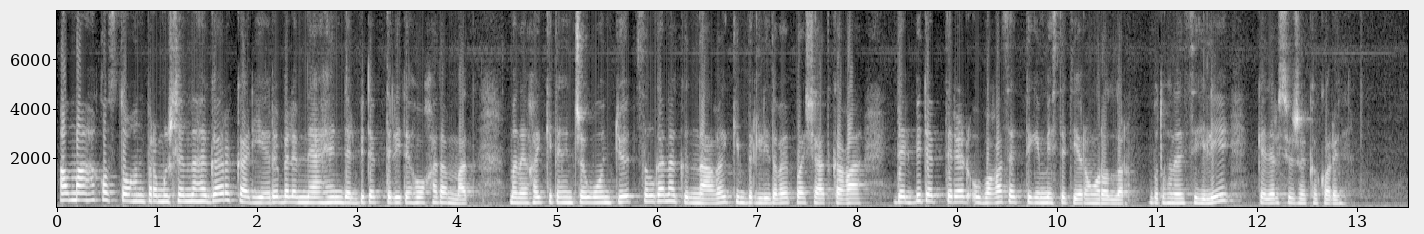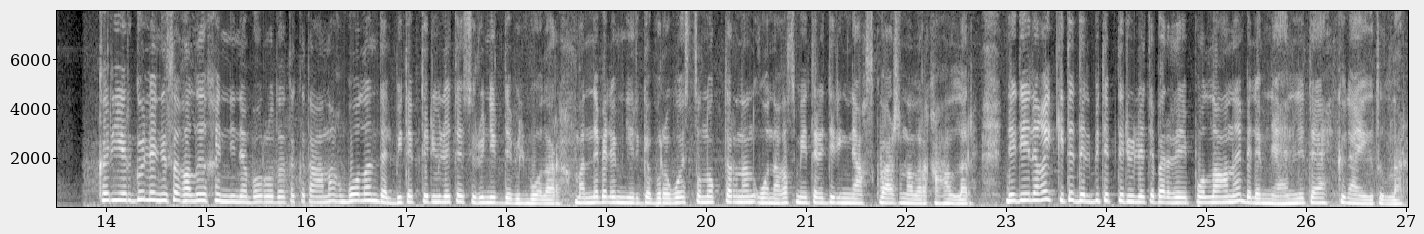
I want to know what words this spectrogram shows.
Алмаха костоғын промышленнахыгар карьеры бәлемнәһен дәлбит өптерите хохатаммат. Маныха китеңче 14 сылгана кыннагы кимберлидовай площадкага дәлбит өптерер убага сәттиге местетер оңороллар. Бутугунан сихили келер сюжетка көрін. Карьерге өлені сағалы хыннина бородаты кытанақ болан дәлбит өптерюлете сүрінерде біл болар. Манна бәлемнерге буровой станоктарынан 10 метр деріңнақ скважиналар қағалар. Неделіға ките дәлбит өптерюлете барарей боллағаны бәлемнәһенлете күн айығытылар.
